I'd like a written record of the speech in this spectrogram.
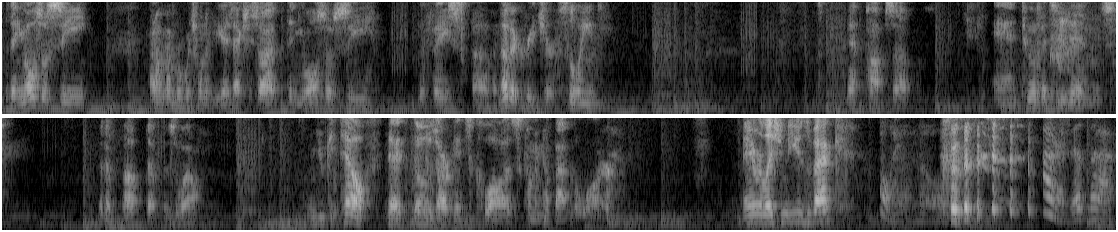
But then you also see, I don't remember which one of you guys actually saw it. Then you also see the face of another creature Celine. that pops up, and two of its fins that have popped up as well. And you can tell that those are its claws coming up out of the water. Any relation to you, Zabak? Oh, hell no. I resent that.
